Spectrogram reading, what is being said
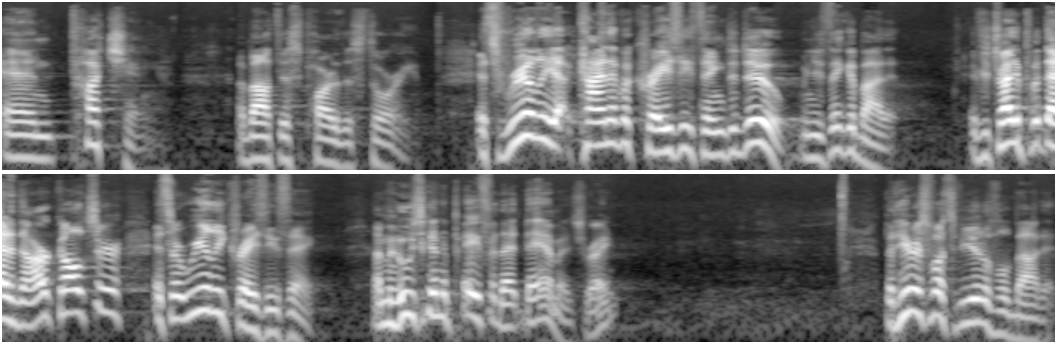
and touching about this part of the story. It's really a, kind of a crazy thing to do when you think about it. If you try to put that in our culture, it's a really crazy thing. I mean, who's going to pay for that damage, right? But here's what's beautiful about it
